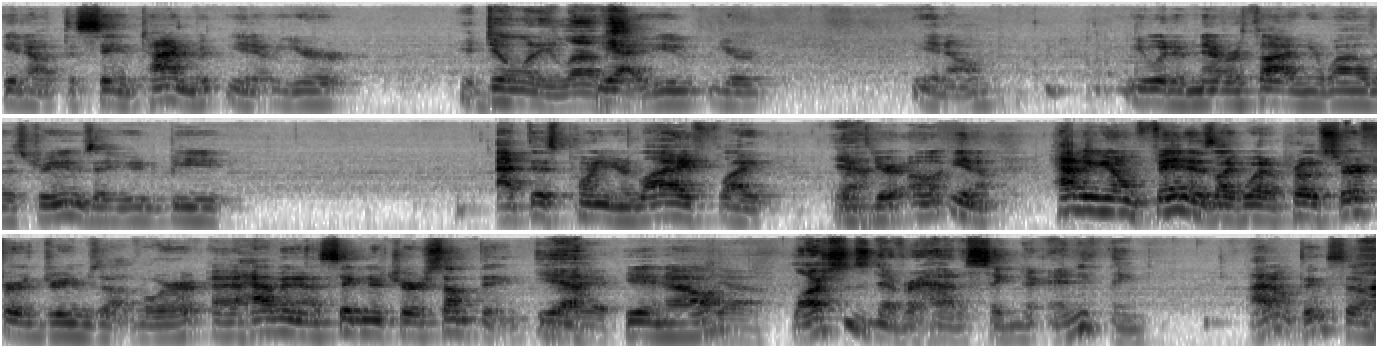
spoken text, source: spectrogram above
you know, at the same time, you know, you're you're doing what he loves. yeah, you you're you know, you would have never thought in your wildest dreams that you'd be at this point in your life, like Yeah. with your own, you know, having your own fin is like what a pro surfer dreams of, or uh, having a signature or something. yeah. Right. You know, yeah Larson's never had a signature anything. I don't think so.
